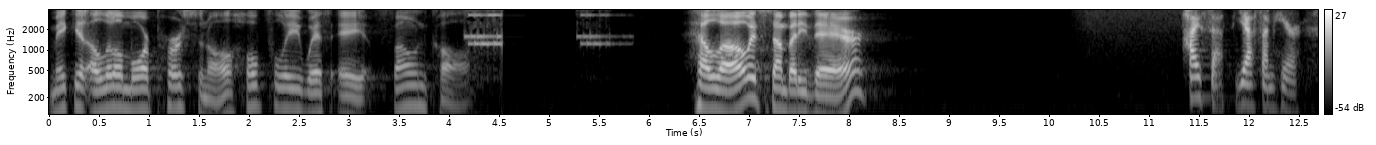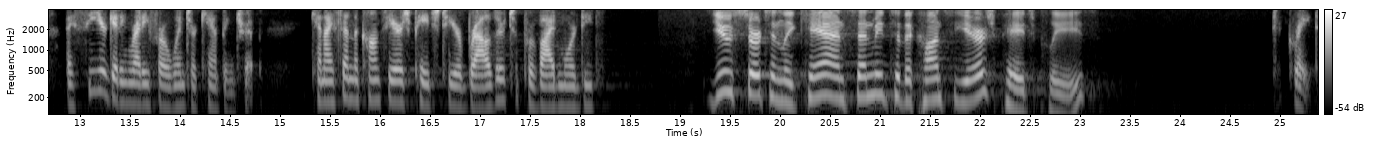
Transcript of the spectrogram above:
make it a little more personal, hopefully with a phone call? Hello, is somebody there? Hi, Seth. Yes, I'm here. I see you're getting ready for a winter camping trip. Can I send the concierge page to your browser to provide more details? You certainly can. Send me to the concierge page, please. Great.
